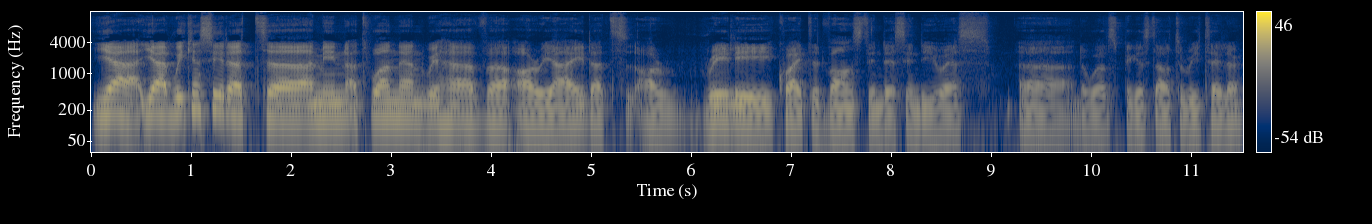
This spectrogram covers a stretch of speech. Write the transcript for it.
Yeah, yeah, we can see that. Uh, I mean, at one end we have uh, REI that are really quite advanced in this in the US, uh, the world's biggest auto retailer.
